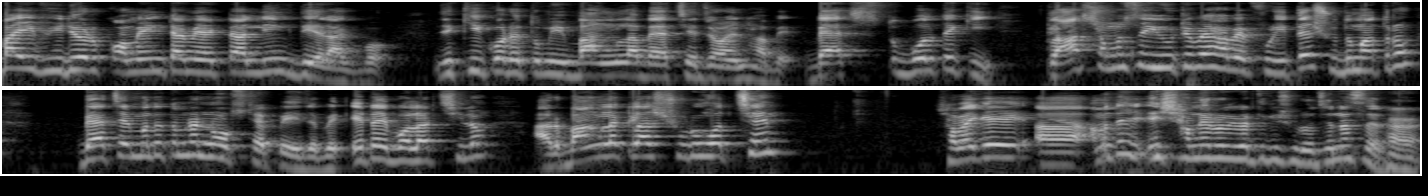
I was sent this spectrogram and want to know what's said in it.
বা এই ভিডিওর কমেন্টে আমি একটা লিঙ্ক দিয়ে রাখব, যে কি করে তুমি বাংলা ব্যাচে জয়েন হবে। ব্যাচ তো বলতে কি ক্লাস সমস্ত ইউটিউবে হবে ফ্রিতে শুধুমাত্র ব্যাচের মধ্যে তোমরা নোটসটা পেয়ে যাবে এটাই বলার ছিল। আর বাংলা ক্লাস শুরু হচ্ছে সবাইকে আমাদের এই সামনের রবিবার থেকে শুরু হচ্ছে না স্যার? হ্যাঁ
